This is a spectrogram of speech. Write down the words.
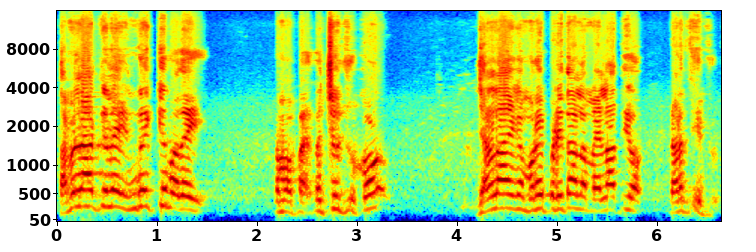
தமிழ்நாட்டில் இன்றைக்கும் அதை நம்ம ப- வச்சுட்டு இருக்கோம் ஜனநாயக முறைப்படி தான் நம்ம எல்லாத்தையும் நடத்திட்டு இருக்கோம்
